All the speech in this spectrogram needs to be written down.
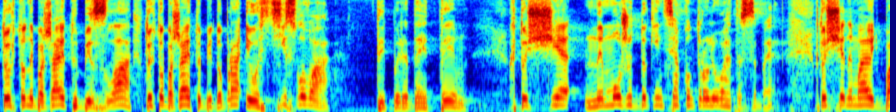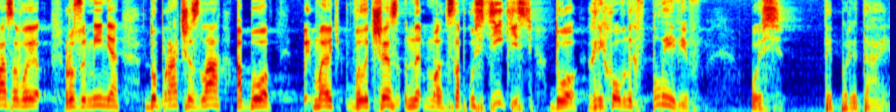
Той, хто не бажає тобі зла, той, хто бажає тобі добра, і ось ці слова ти передай тим, хто ще не можуть до кінця контролювати себе, хто ще не мають базового розуміння добра чи зла, або мають величезну слабку стійкість до гріховних впливів. Ось ти передай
